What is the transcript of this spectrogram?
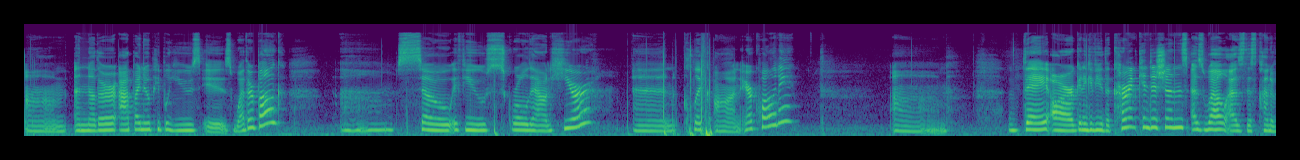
Um, another app I know people use is WeatherBug. Um, so if you scroll down here and click on air quality, um, they are going to give you the current conditions as well as this kind of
